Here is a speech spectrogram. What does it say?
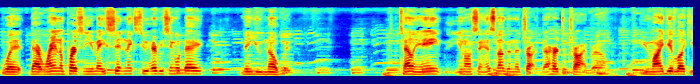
with that random person you may sit next to every single day than you know it. Telling you, ain't you know what I'm saying? It's nothing to try to hurt to try, bro. You might get lucky,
